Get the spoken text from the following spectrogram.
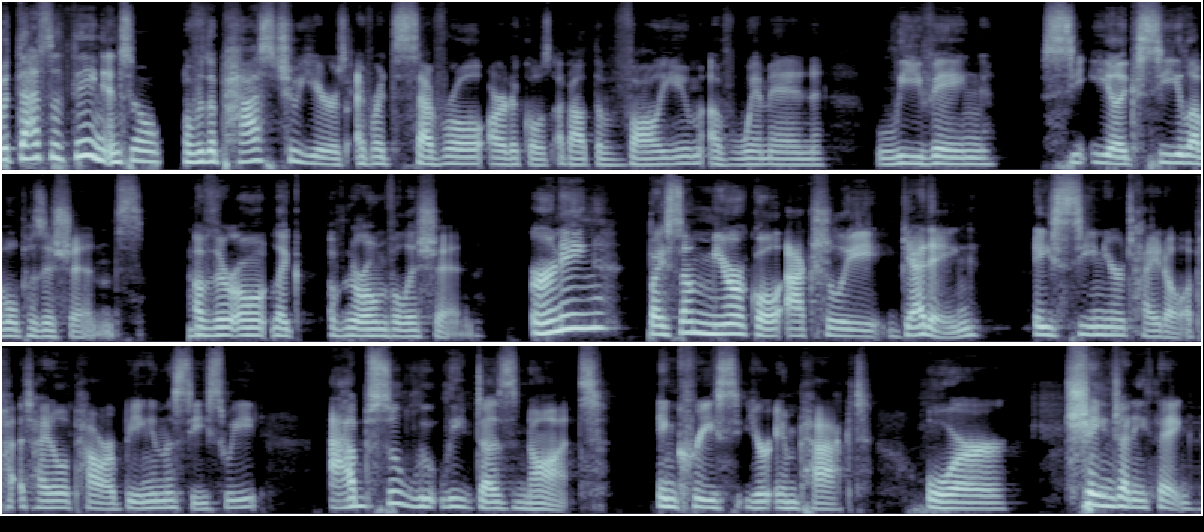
But that's the thing. And so over the past two years, I've read several articles about the volume of women leaving C like C level positions of their own like of their own volition, earning by some miracle actually getting a senior title, a, title of power, being in the C suite, absolutely does not increase your impact or change anything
